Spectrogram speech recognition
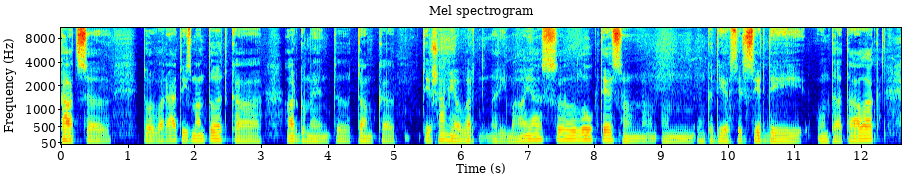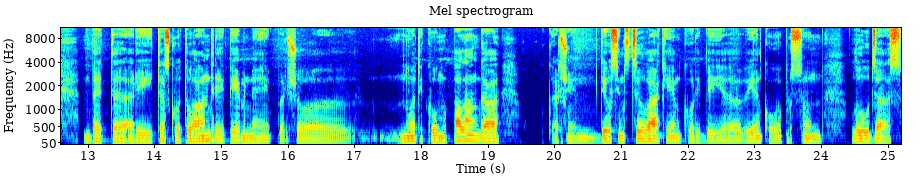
kāds uh, to varētu izmantot kā argumentu tam, ka tiešām jau var arī mājās uh, lūgties un, un, un, un ka Dievs ir sirdī un tā tālāk, bet uh, arī tas, ko to Andrija pieminēja par šo notikumu palangā, ar šiem 200 cilvēkiem, kuri bija vienkopus un lūdzās,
